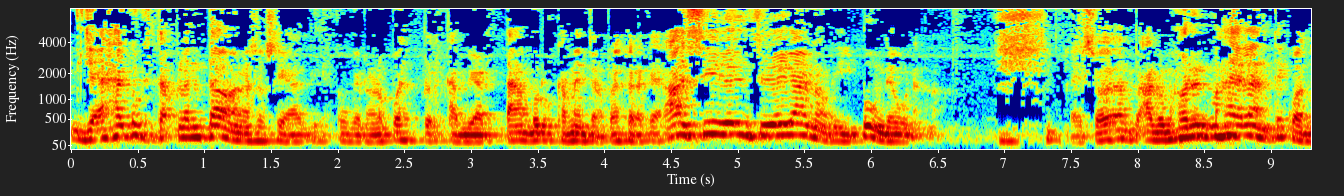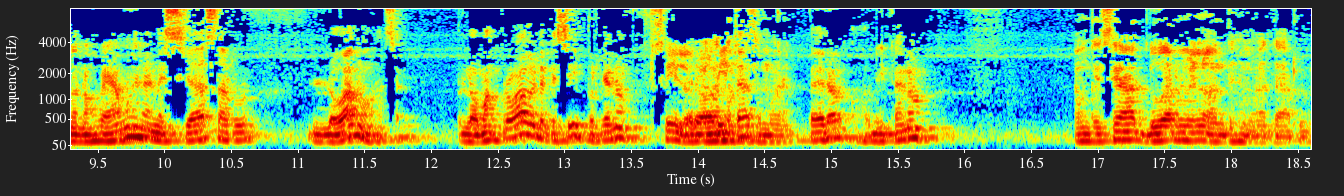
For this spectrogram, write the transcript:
ya es algo que está plantado en la sociedad y es como que no lo puedes cambiar tan bruscamente, no puedes esperar que, ay, sí, sí, vegano, y pum, de una, no. Eso a lo mejor más adelante, cuando nos veamos en la necesidad de hacerlo, lo vamos a hacer. Lo más probable que sí, ¿por qué no? Sí, lo pero ahorita, que se mueren. pero ahorita no. Aunque sea, duérmelo antes de matarlo.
